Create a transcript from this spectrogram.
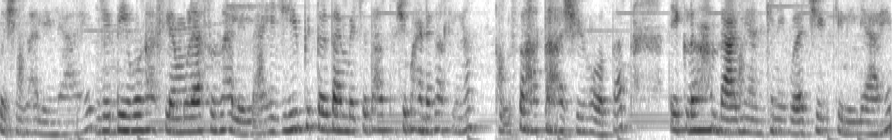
कसे झालेले आहेत. म्हणजे देव घासल्यामुळे असं झालेलं आहे. जी पितळ तांब्याच्या धातूची भांडे घासली ना थोडंसं हाताहाशी होतात. तर इकडं डाळ मी आणखीन एक वेळा चेक केलेली आहे.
